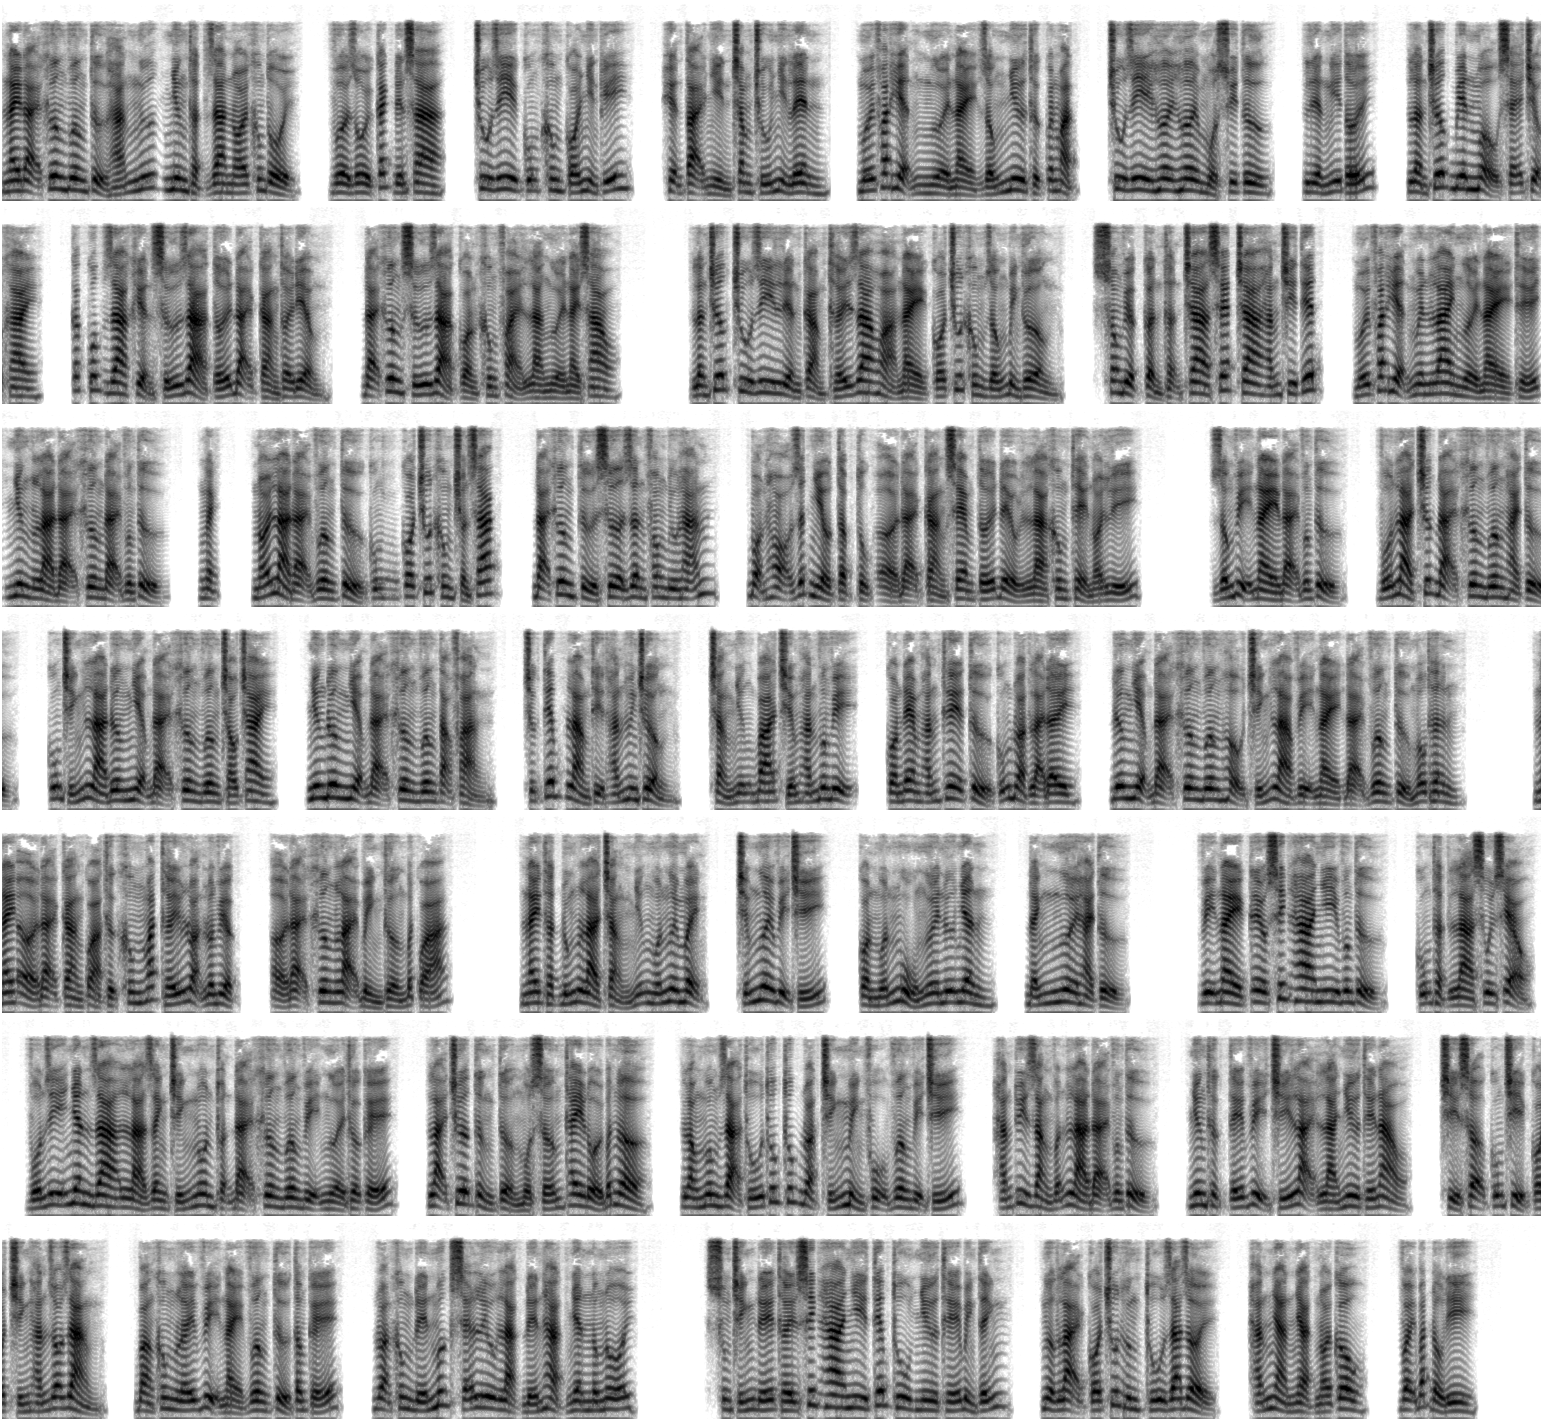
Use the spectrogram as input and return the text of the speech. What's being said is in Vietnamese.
Nay đại khương vương tử hán ngữ nhưng thật ra nói không tồi, vừa rồi cách đến xa, Chu Di cũng không có nhìn kỹ, hiện tại nhìn chăm chú nhìn lên, mới phát hiện người này giống như thực quen mặt, Chu Di hơi hơi một suy tư, liền nghĩ tới, lần trước biên mậu sẽ triệu khai, các quốc gia khiển sứ giả tới đại càng thời điểm, đại khương sứ giả còn không phải là người này sao. Lần trước Chu Di liền cảm thấy gia hỏa này có chút không giống bình thường, song việc cẩn thận tra xét tra hắn chi tiết, mới phát hiện nguyên lai người này thế nhưng là đại khương đại vương tử, ngạch, nói là đại vương tử cũng có chút không chuẩn xác, đại khương từ xưa dân phong biêu hãn, bọn họ rất nhiều tập tục ở đại cảng xem tới đều là không thể nói lý. Giống vị này đại vương tử, vốn là trước đại khương vương hải tử, cũng chính là đương nhiệm đại khương vương cháu trai, nhưng đương nhiệm đại khương vương tạo phản, trực tiếp làm thịt hắn huynh trưởng, chẳng những ba chiếm hắn vương vị, còn đem hắn thê tử cũng đoạt lại đây, đương nhiệm đại khương vương hậu chính là vị này đại vương tử mẫu thân. Nay ở đại càng quả thực không mắt thấy loạn luân việc, ở đại khương lại bình thường bất quá. Nay thật đúng là chẳng những muốn ngươi mệnh, chiếm ngươi vị trí, còn muốn ngủ ngươi nữ nhân, đánh ngươi hài tử. Vị này kêu xích ha nhi vương tử, cũng thật là xui xẻo, vốn dĩ nhân ra là danh chính ngôn thuận đại khương vương vị người thừa kế, lại chưa từng tưởng một sớm thay đổi bất ngờ, lòng ngông dạ thú thúc thúc đoạt chính mình phụ vương vị trí, hắn tuy rằng vẫn là đại vương tử, nhưng thực tế vị trí lại là như thế nào, chỉ sợ cũng chỉ có chính hắn rõ ràng, bằng không lấy vị này vương tử tâm kế, đoạn không đến mức sẽ lưu lạc đến hạt nhân nông nỗi. Xung chính đế thấy xích ha nhi tiếp thu như thế bình tĩnh, ngược lại có chút hưng thú ra rời, hắn nhàn nhạt nói câu, vậy bắt đầu đi.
